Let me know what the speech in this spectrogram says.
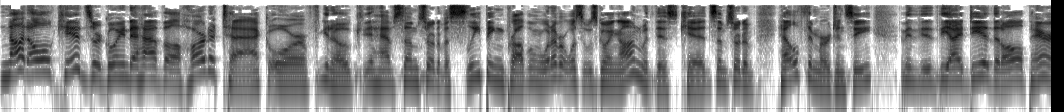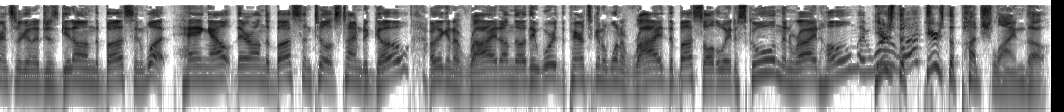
Not all kids are going to have a heart attack or you know have some sort of a sleeping problem or whatever it was that was going on with this kid some sort of health emergency i mean the, the idea that all parents are going to just get on the bus and what hang out there on the bus until it's time to go are they going to ride on the are they worried the parents are going to want to ride the bus all the way to school and then ride home I mean, Here's the what? here's the punchline though.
